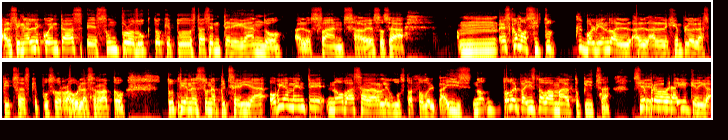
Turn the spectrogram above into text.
al final de cuentas es un producto que tú estás entregando a los fans, ¿sabes? O sea, mm, es como si tú, volviendo al, al- al ejemplo de las pizzas que puso Raúl hace rato, tú tienes una pizzería, obviamente no vas a darle gusto a todo el país, no, todo el país no va a amar tu pizza. Siempre Sí. va a haber alguien que diga,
